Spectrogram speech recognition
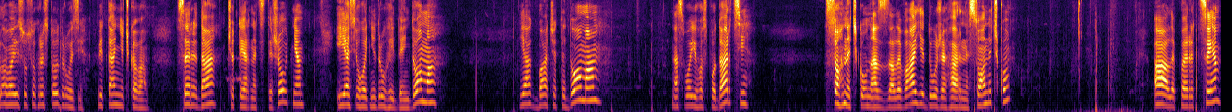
Слава Ісусу Христу, друзі! Вітаннячка вам! Середа, 14 жовтня. І я сьогодні другий день вдома. Як бачите, вдома на своїй господарці. Сонечко у нас заливає, дуже гарне сонечко. Але перед цим,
